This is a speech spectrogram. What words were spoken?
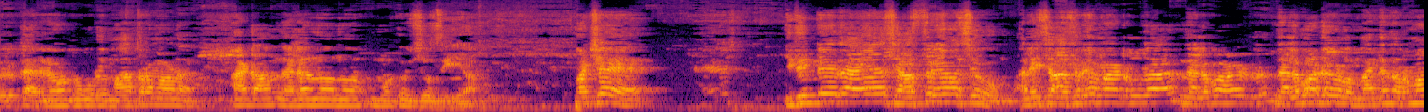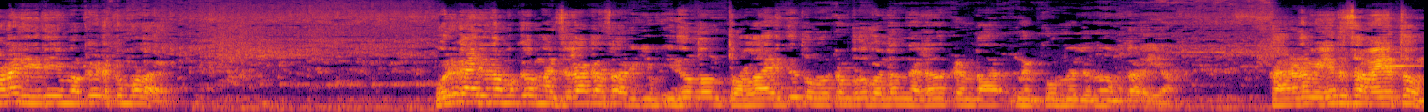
ഒരു കരുണോടും കൂടി മാത്രമാണ് ആ ഡാം നിലനിന്നെന്ന് നമുക്ക് വിശ്വസിക്കാം. പക്ഷേ ഇതിന്റെതായ ശാസ്ത്രീയവശവും അല്ലെങ്കിൽ ശാസ്ത്രീയമായിട്ടുള്ള നിലപാട് നിലപാടുകളും അതിന്റെ നിർമ്മാണ രീതിയും ഒക്കെ എടുക്കുമ്പോൾ ഒരു കാര്യം നമുക്ക് മനസ്സിലാക്കാൻ സാധിക്കും. ഇതൊന്നും തൊള്ളായിരത്തി തൊണ്ണൂറ്റൊമ്പത് കൊല്ലം നിലനിൽക്കേണ്ട നിൽക്കുന്നില്ലെന്ന് നമുക്കറിയാം. കാരണം ഏത് സമയത്തും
